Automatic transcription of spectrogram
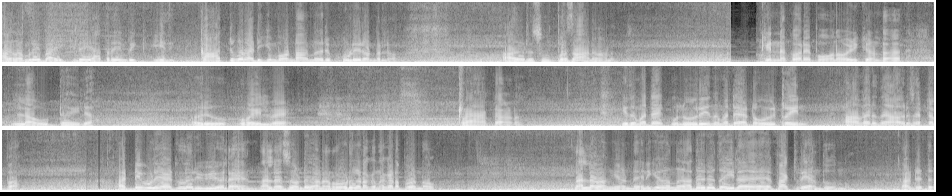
അത് നമ്മൾ ഈ ബൈക്കിൽ യാത്ര ചെയ്യുമ്പോൾ ഈ കാറ്റും കൂടെ അടിക്കുമ്പോൾ ഉണ്ടാകുന്ന ഒരു കുളിരുണ്ടല്ലോ. അതൊരു സൂപ്പർ സാധനമാണ്. കിന്നക്കോരെ പോകുന്ന വഴിക്കുണ്ട്. ലൗഡയില ഒരു റെയിൽവേ ട്രാക്കാണ് ഇത് മറ്റേ കുനൂരിൽ നിന്ന് മറ്റേ ടോയ് ട്രെയിൻ ആ വരുന്ന ആ ഒരു സെറ്റപ്പാ അടിപൊളിയായിട്ടുള്ള ഒരു വ്യൂ അല്ലേ? നല്ല രസമുണ്ട് കാണാൻ. റോഡ് കിടക്കുന്ന കിടപ്പുണ്ടോ? നല്ല ഭംഗിയുണ്ട്. എനിക്ക് തോന്നുന്നു അതൊരു തൈല ഫാക്ടറി ആണെന്ന് തോന്നുന്നു. കണ്ടിട്ട്.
